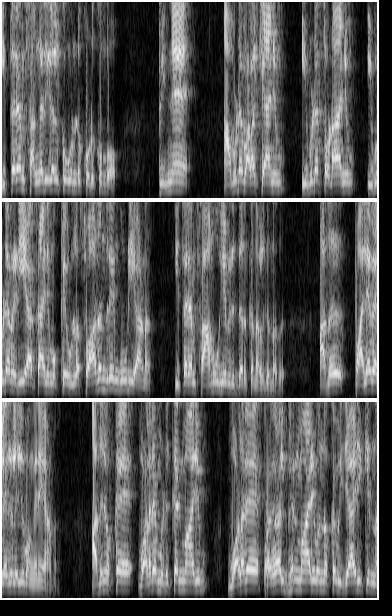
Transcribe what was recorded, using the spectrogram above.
ഇത്തരം സംഗതികൾക്ക് കൊണ്ട് കൊടുക്കുമ്പോൾ പിന്നെ അവിടെ വളയ്ക്കാനും ഇവിടെ തൊടാനും ഇവിടെ റെഡിയാക്കാനും ഒക്കെയുള്ള സ്വാതന്ത്ര്യം കൂടിയാണ് ഇത്തരം സാമൂഹ്യ വിരുദ്ധർക്ക് നൽകുന്നത്. അത് പല കലകളിലും അങ്ങനെയാണ്. അതിനൊക്കെ വളരെ മിടുക്കന്മാരും വളരെ പ്രഗത്ഭന്മാരും എന്നൊക്കെ വിചാരിക്കുന്ന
